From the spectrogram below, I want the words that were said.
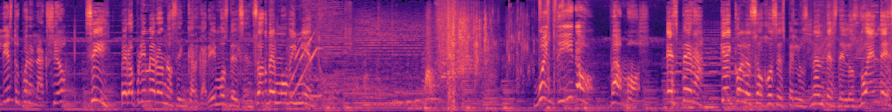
¿Listo para la acción? Sí, pero primero nos encargaremos del sensor de movimiento. Espera, ¿qué hay con los ojos espeluznantes de los duendes?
